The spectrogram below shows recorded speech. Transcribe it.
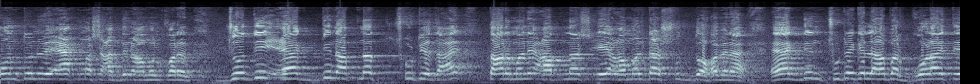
কন্টিনিউ এক মাস আট দিন আমল করেন। যদি একদিন আপনার ছুটে যায়, তার মানে আপনার এই আমলটা শুদ্ধ হবে না। একদিন ছুটে গেলে আবার গোড়াইতে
